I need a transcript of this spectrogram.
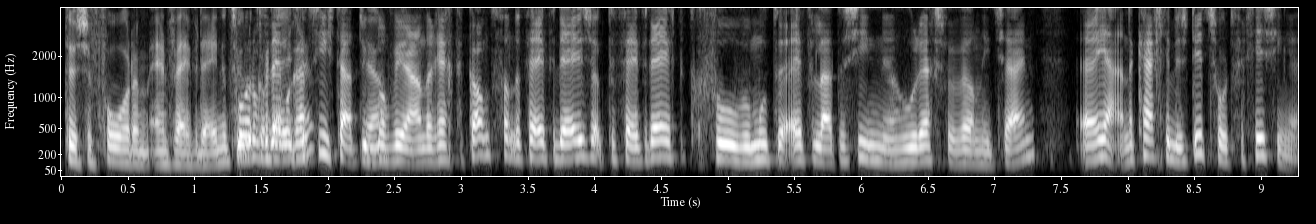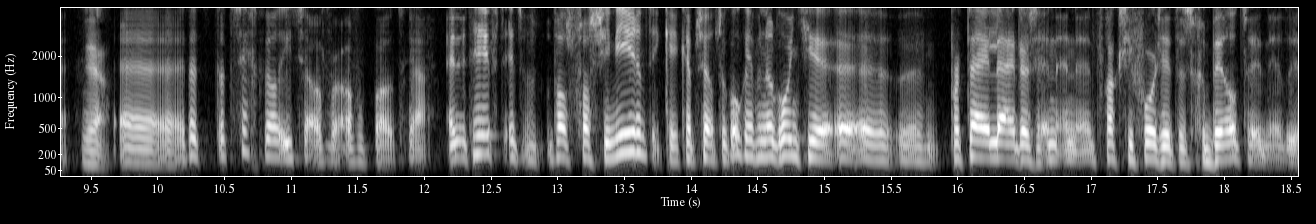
tussen Forum en VVD natuurlijk. Forum voor. Democratie staat natuurlijk Ja. nog weer aan de rechterkant van de VVD. Dus ook de VVD heeft het gevoel, we moeten even laten zien eh, hoe rechts we wel niet zijn. Eh, ja, en dan krijg je dus dit soort vergissingen. Ja. Eh, dat, dat zegt wel iets over, over Poot. Ja. En het, heeft, het was fascinerend. Ik, ik heb zelf ook even een rondje eh, eh, partijleiders en, en, en fractievoorzitters gebeld. En,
